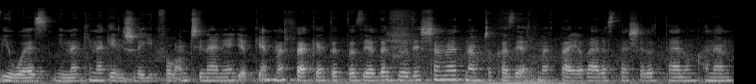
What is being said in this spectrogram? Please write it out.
jó ez mindenkinek. Én is végig fogom csinálni egyébként, mert felkeltett az érdeklődésemet, nem csak azért, mert pályaválasztás előtt állunk, hanem,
